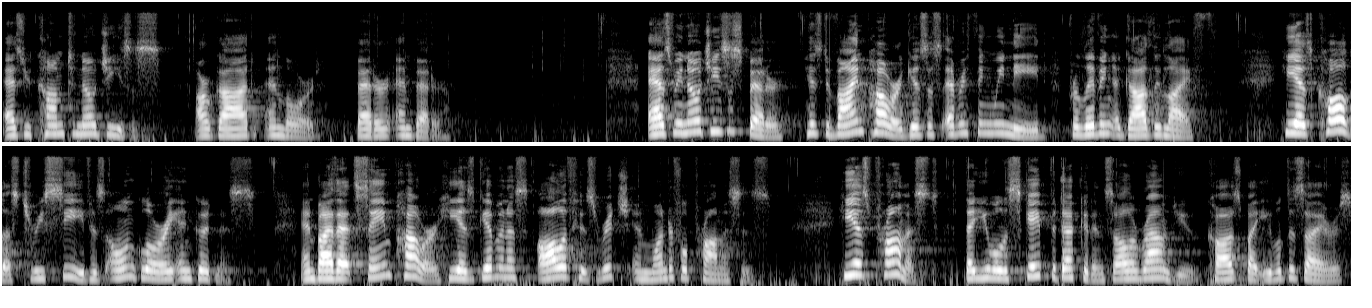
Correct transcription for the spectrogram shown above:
as you come to know Jesus, our God and Lord, better and better. As we know Jesus better, his divine power gives us everything we need for living a godly life. He has called us to receive his own glory and goodness, and by that same power, he has given us all of his rich and wonderful promises. He has promised that you will escape the decadence all around you caused by evil desires,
